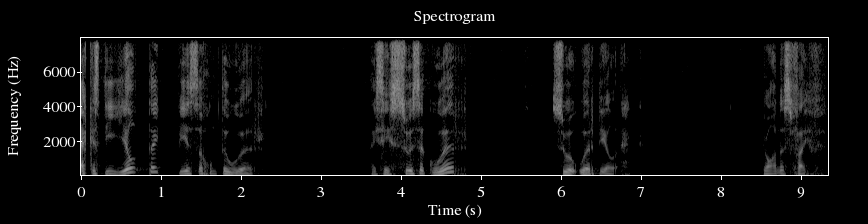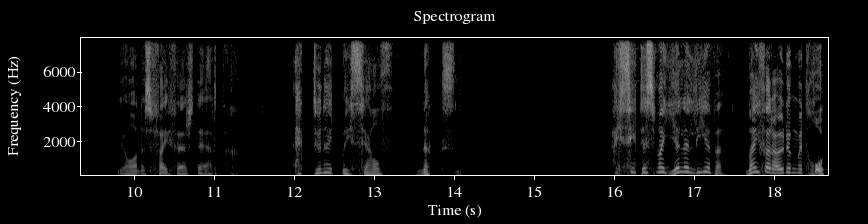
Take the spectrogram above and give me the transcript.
Ek is die heeltyd besig om te hoor. Hy sê soos ek hoor, so oordeel ek. Johannes 5 Johannes 5 vers 30. Ek doen uit myself niks nie. Hy sê dis my hele lewe. My verhouding met God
